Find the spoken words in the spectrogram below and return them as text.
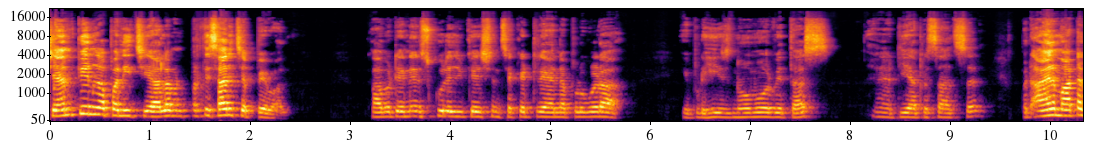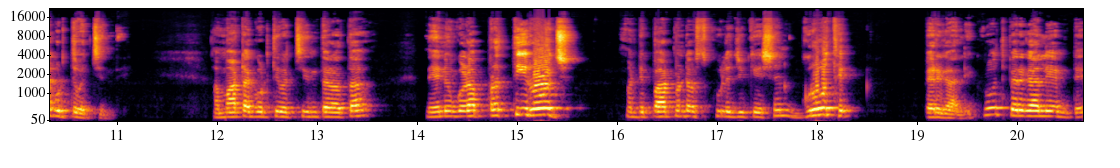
ఛాంపియన్గా పని చేయాలని ప్రతిసారి చెప్పేవాళ్ళు. కాబట్టి నేను స్కూల్ ఎడ్యుకేషన్ సెక్రటరీ అయినప్పుడు కూడా ఇప్పుడు he is no more with us T R Prasad sir but ఆయన మాట గుర్తు వచ్చింది. ఆ మాట గుర్తు వచ్చిన తర్వాత నేను కూడా ప్రతిరోజు మా department of school education growth పెరగాలి. గ్రోత్ పెరగాలి అంటే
